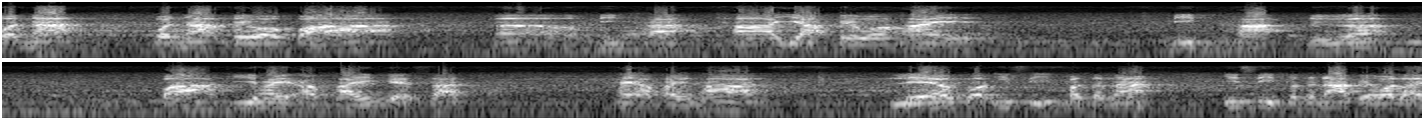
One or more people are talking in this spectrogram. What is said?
วนะ วนะแปลว่าป่ามิคะทายะแปลว่าให้ มิคะเนื้อ ป่าที่ให้อภัยแก่สัตว์ ให้อภัยทาน แล้วก็อิสิปัตนะ อิสิปัตนะแปลว่าอะไร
